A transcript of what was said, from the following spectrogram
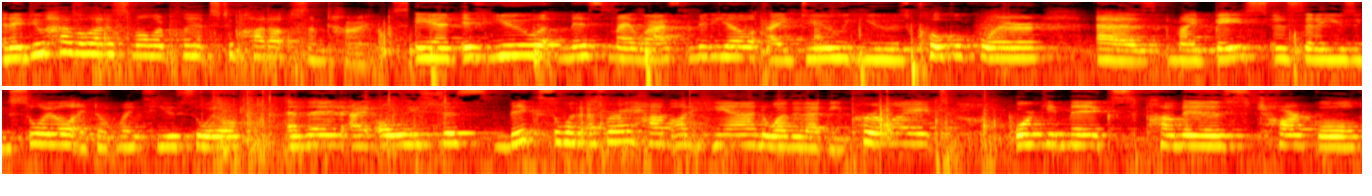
And I do have a lot of smaller plants to pot up sometimes. And if you missed my last video, I do use coco coir as my base instead of using soil. I don't like to use soil. And then I always just mix whatever I have on hand, whether that be perlite, orchid mix, pumice, charcoal,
